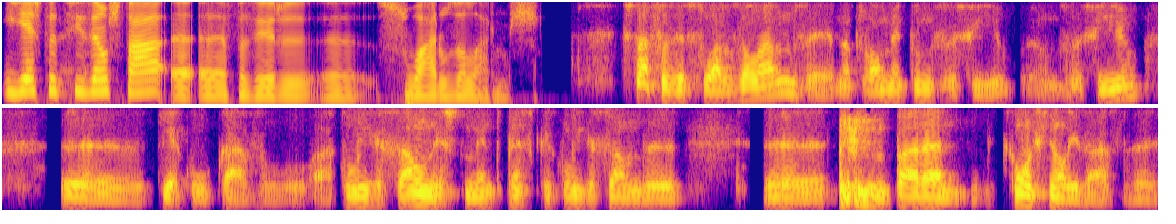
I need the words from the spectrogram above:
e esta decisão está a, a fazer a soar os alarmes. Está a fazer soar os alarmes, é naturalmente um desafio, é um desafio uh, que é colocado à coligação. Neste momento, penso que a coligação de, uh, para, com a finalidade de,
